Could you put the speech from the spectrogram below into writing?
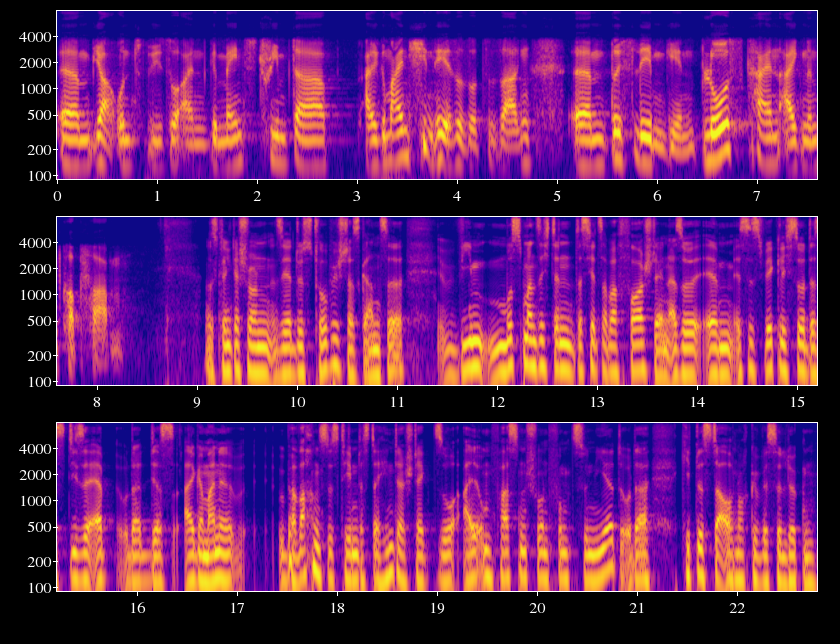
Ähm, ja, und wie so ein gemainstreamter Allgemeinchinese sozusagen ähm, durchs Leben gehen. Bloß keinen eigenen Kopf haben. Das klingt ja schon sehr dystopisch, das Ganze. Wie muss man sich denn das jetzt aber vorstellen? Also ähm, ist es wirklich so, dass diese App oder das allgemeine Überwachungssystem, das dahinter steckt, so allumfassend schon funktioniert oder gibt es da auch noch gewisse Lücken?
